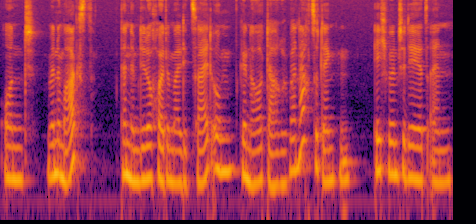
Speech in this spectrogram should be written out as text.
Und wenn du magst, dann nimm dir doch heute mal die Zeit, um genau darüber nachzudenken. Ich wünsche dir jetzt einen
